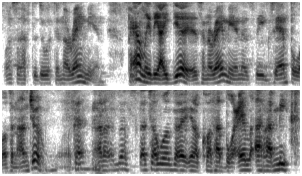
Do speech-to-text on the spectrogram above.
What does that have to do with an Aramean? Apparently, the idea is an Aramean is the example of an Anju. Okay, that's that's how we'll uh, you know call habu'il aramit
